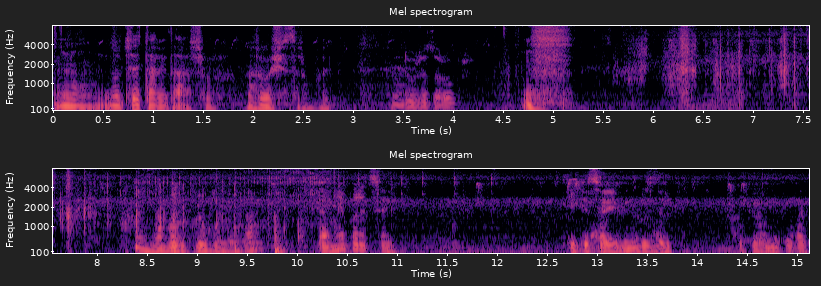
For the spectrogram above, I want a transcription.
Ну, ну це так, да, щоб гроші зробити. Дуже заробиш. Я буду треугольник, так? Та не перед цей. Тільки цей, він без дирки. Щоб його не пугати.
